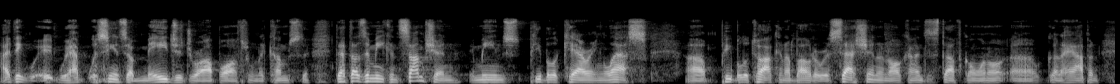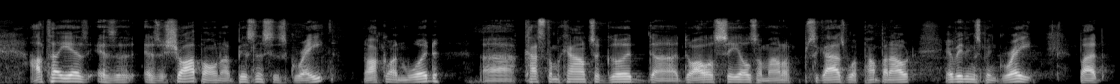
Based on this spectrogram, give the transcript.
I think we, we have, we're seeing some major drop offs when it comes to that. Doesn't mean consumption. It means people are carrying less. Uh, people are talking about a recession and all kinds of stuff going on, uh, going to happen. I'll tell you, as, as a as a shop owner, business is great. Knock on wood. Uh, custom accounts are good. Uh, dollar sales, amount of cigars we're pumping out, everything's been great. But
